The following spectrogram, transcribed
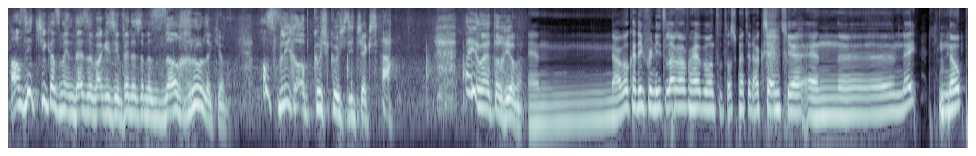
Als die chicas me in deze wagen zien, vinden ze me zo gruwelijk, jongen. Als vliegen op kush-kush, die chicks. Ha. Je weet toch, jongen. En daar wil ik het liever niet lang over hebben, want het was met een accentje. En eh, nee, nope,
